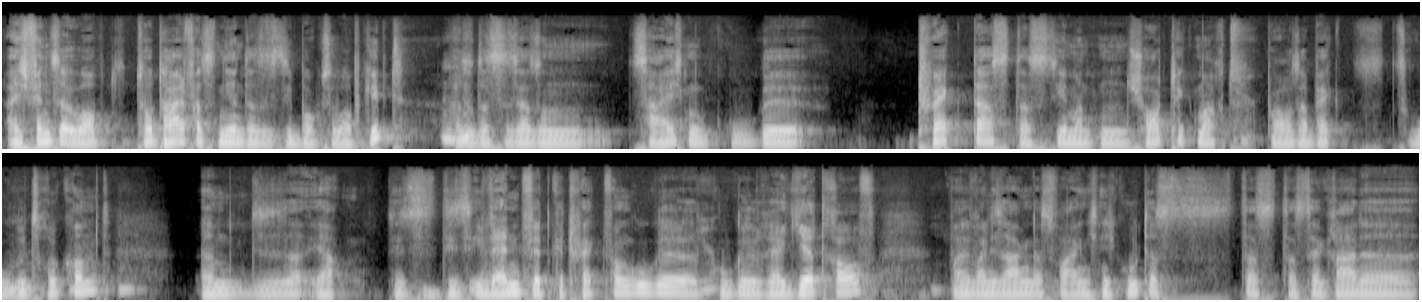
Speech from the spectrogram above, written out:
also ich finde es ja überhaupt total faszinierend, dass es die Box überhaupt gibt. Mhm. Also das ist ja so ein Zeichen, Google trackt das, dass jemand einen Shortclick macht, Browser back zu Google mhm. zurückkommt. Mhm. Ähm, diese, ja, dieses, dieses Event wird getrackt von Google. Ja. Google reagiert drauf, weil, weil die sagen, das war eigentlich nicht gut, dass, dass, dass der gerade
